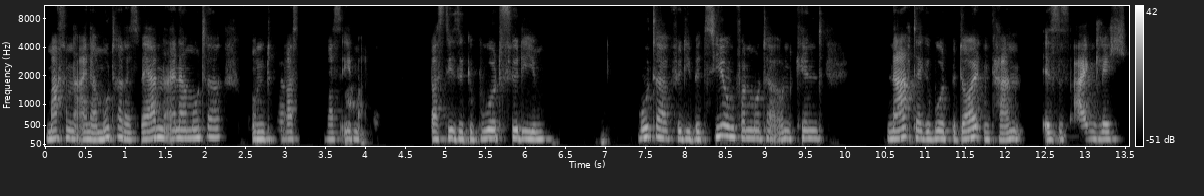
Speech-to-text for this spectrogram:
Machen einer Mutter, das Werden einer Mutter und ja. was, was eben, was diese Geburt für die Mutter, für die Beziehung von Mutter und Kind nach der Geburt bedeuten kann, ist es eigentlich,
